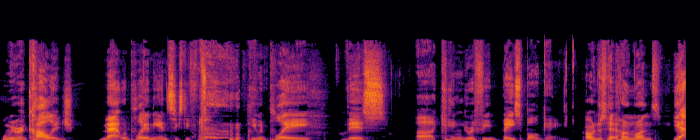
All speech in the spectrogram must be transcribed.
When we were in college, Matt would play on the N64. he would play this uh, Ken Griffey baseball game. Oh, and just hit home runs. Yeah,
